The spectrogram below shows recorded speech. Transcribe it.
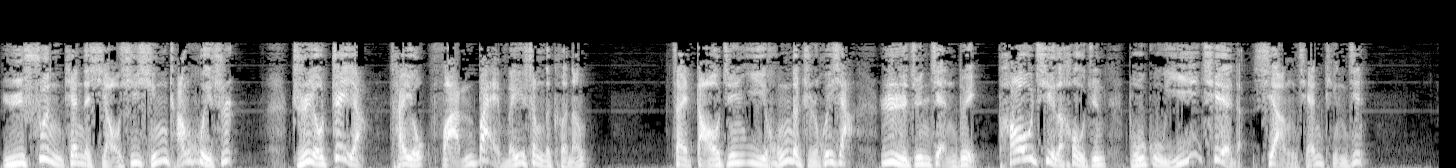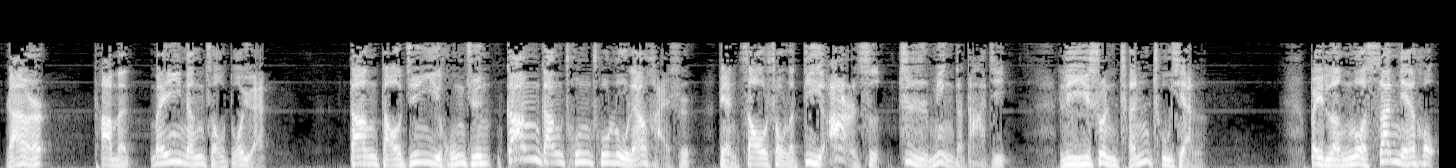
与顺天的小西行长会师，只有这样才有反败为胜的可能。在岛津义弘的指挥下，日军舰队抛弃了后军，不顾一切的向前挺进。然而，他们没能走多远。当岛津义弘军刚刚冲出陆良海时，便遭受了第二次致命的打击。李舜臣出现了。被冷落三年后，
